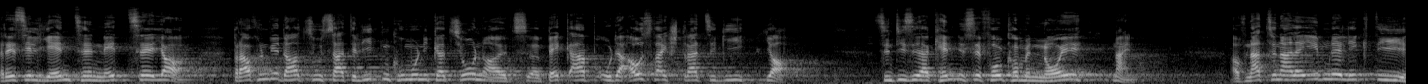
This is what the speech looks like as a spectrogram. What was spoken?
resiliente Netze? Ja. Brauchen wir dazu Satellitenkommunikation als Backup oder Ausweichstrategie? Ja. Sind diese Erkenntnisse vollkommen neu? Nein. Auf nationaler Ebene legt die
